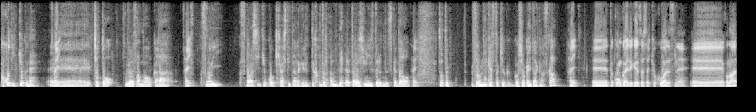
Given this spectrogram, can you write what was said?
ここで一曲ね、えー、はい、ちょっと上野さんの方から、はい、すごい素晴らしい曲を聴かせていただけるってことなんで、楽しみにしてるんですけど、はい、ちょっとそのリクエスト曲ご紹介いただけますか？はい。えっ、ー、と、今回リクエストした曲はですね、えー、この、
